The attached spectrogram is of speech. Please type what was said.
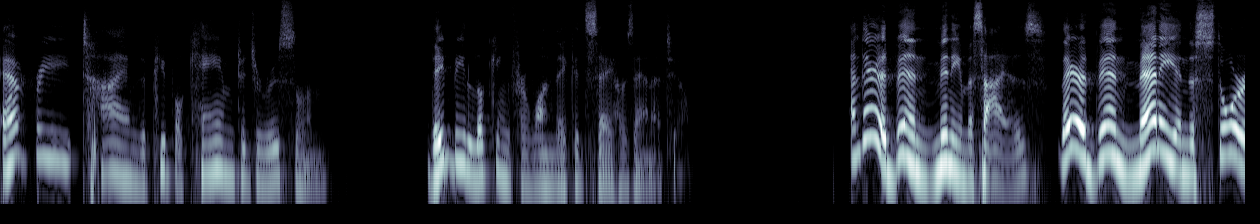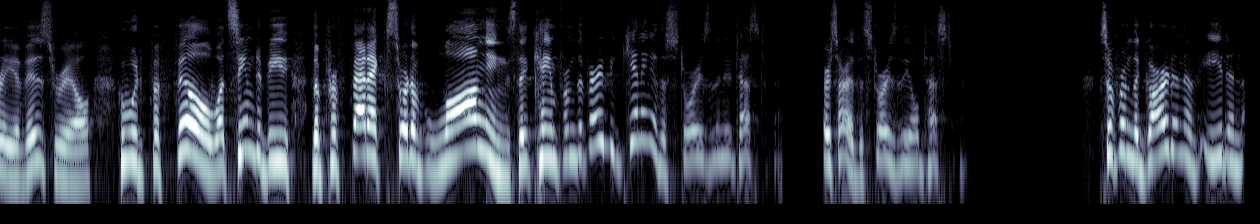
Every time the people came to Jerusalem, they'd be looking for one they could say Hosanna to. And there had been many messiahs. There had been many in the story of Israel who would fulfill what seemed to be the prophetic sort of longings that came from the very beginning of the stories of the New Testament. Or, sorry, the stories of the Old Testament. So, from the Garden of Eden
